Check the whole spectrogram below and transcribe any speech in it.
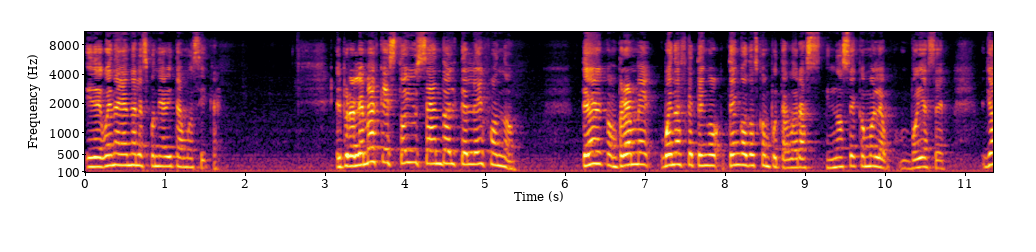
Y de buena gana les pone ahorita música. El problema es que estoy usando el teléfono. Tengo que comprarme, bueno, es que tengo, tengo dos computadoras y no sé cómo lo voy a hacer. Yo,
